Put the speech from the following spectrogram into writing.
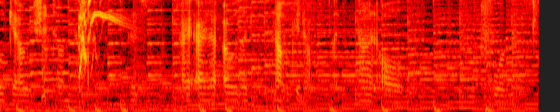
look out a shit ton now. Because I, I, I was like, not looking out. Like, not at all. Before this.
